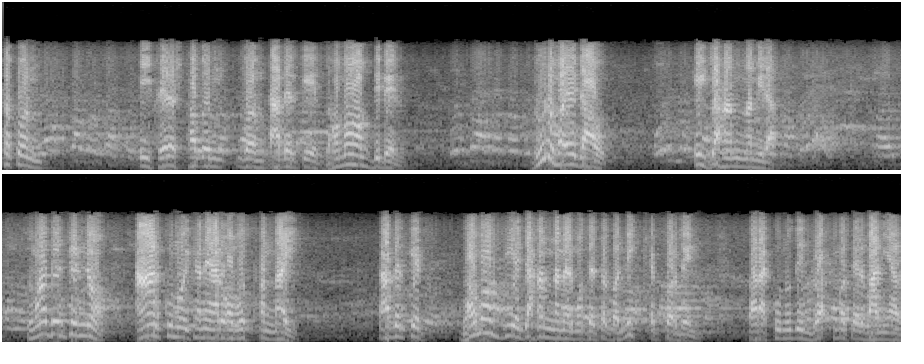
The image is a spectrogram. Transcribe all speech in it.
তখন এই ফেরস্তাগণ তাদেরকে ধমক দিবেন। দূর হয়ে যাও এই জাহান নামীরা তোমাদের জন্য আর কোনো এখানে আর অবস্থান নাই। তাদেরকে ধমক দিয়ে জাহান নামের মধ্যে তখন নিক্ষেপ করবেন। তারা কোনোদিন রহমতের বাণী আর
